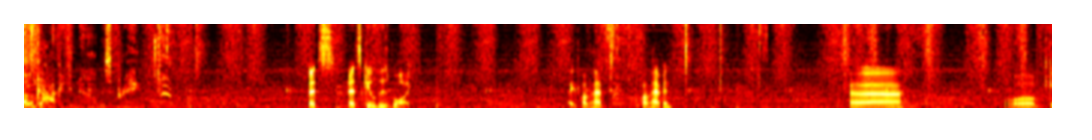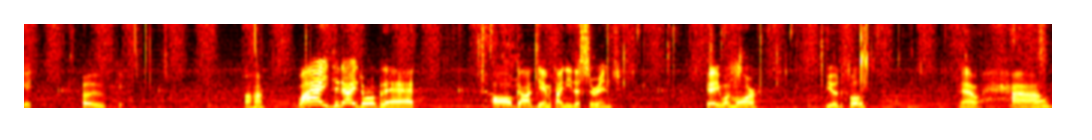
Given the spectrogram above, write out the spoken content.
Oh All you god. can do now is pray. Let's let's kill this boy. Wait, what happened? What happened? Uh. Okay. Okay. Uh huh. Why did I drop that? Oh god damn it! I need a syringe. Okay, one more. Beautiful. Now, how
